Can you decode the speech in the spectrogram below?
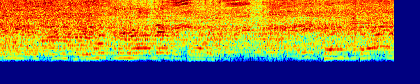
He is just working around everybody. To last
